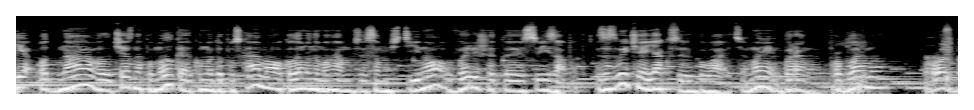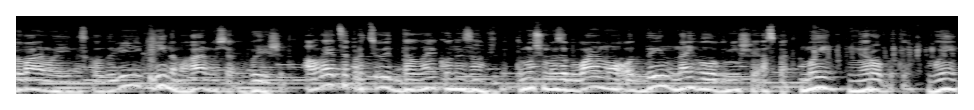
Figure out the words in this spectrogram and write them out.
Є одна величезна помилка, яку ми допускаємо, коли ми намагаємося самостійно вирішити свій запит. Зазвичай як все відбувається? Ми беремо проблему. Розбиваємо її на складові і намагаємося вирішити. Але це працює далеко не завжди, тому що ми забуваємо один найголовніший аспект: ми не роботи, ми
